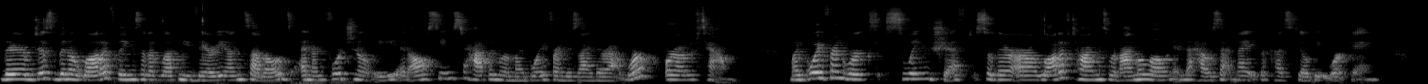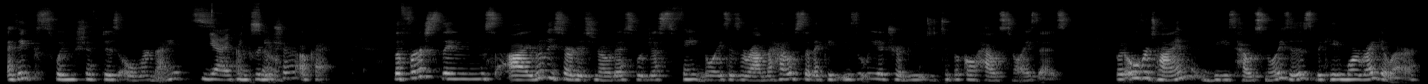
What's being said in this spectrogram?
There have just been a lot of things that have left me very unsettled, and unfortunately, it all seems to happen when my boyfriend is either at work or out of town. My boyfriend works swing shift, so there are a lot of times when I'm alone in the house at night because he'll be working. I think swing shift is overnights. Yeah, I I'm pretty so. sure. Okay. The first things I really started to notice were just faint noises around the house that I could easily attribute to typical house noises. But over time, these house noises became more regular,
